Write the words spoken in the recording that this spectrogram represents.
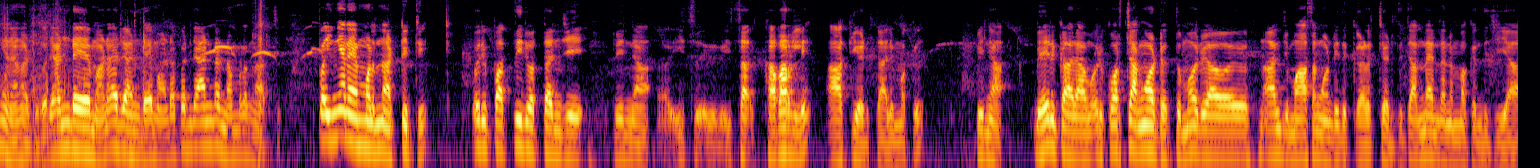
ഇങ്ങനെ നട്ടു രണ്ടേ മാട് രണ്ടേ മാട് അപ്പം രണ്ടെണ്ണം നമ്മൾ നട്ട് അപ്പം ഇങ്ങനെ നമ്മൾ നട്ടിട്ട് ഒരു പത്ത് ഇരുപത്തഞ്ച് പിന്നെ കവറിൽ ആക്കിയെടുത്താൽ നമുക്ക് പിന്നെ വേനൽക്കാലം ഒരു കുറച്ച് അങ്ങോട്ട് എത്തുമ്പോൾ ഒരു നാലഞ്ച് മാസം കൊണ്ട് ഇത് കിളച്ചെടുത്തിട്ട് അന്നേരം തന്നെ നമുക്ക് എന്ത് ചെയ്യുക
